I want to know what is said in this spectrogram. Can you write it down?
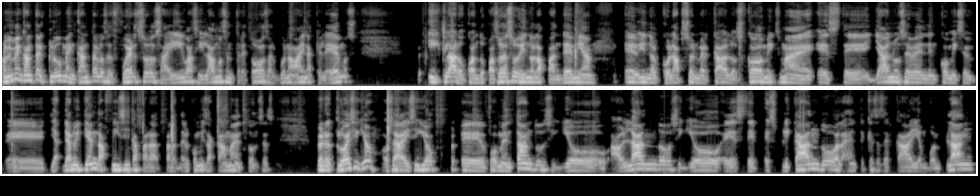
a mí me encanta el club, me encantan los esfuerzos, ahí vacilamos entre todos alguna vaina que leemos. Y claro, cuando pasó eso vino la pandemia, eh, vino el colapso del mercado de los cómics, mae, este, ya no se venden cómics, eh, ya, ya no hay tienda física para, para tener cómics a cama, entonces, pero el club ahí siguió, o sea, ahí siguió eh, fomentando, siguió hablando, siguió este, explicando a la gente que se acercaba ahí en buen plan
